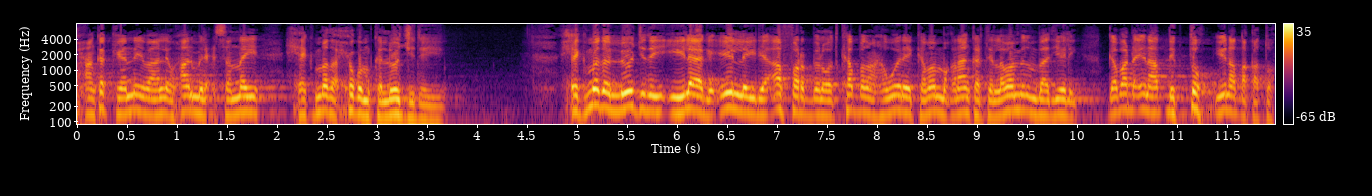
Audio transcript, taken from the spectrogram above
waxaan ka keennay baan le waxaan milicsannay xikmada xukumka loo jideeyey. Xikmada loo jiday ilaaga ee la yidhi afar bilood ka badan haweeney kama maqnaan karti laba mid unbaad yeeli. Gabadha inaad dhigto iyo inaad dhaqato.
